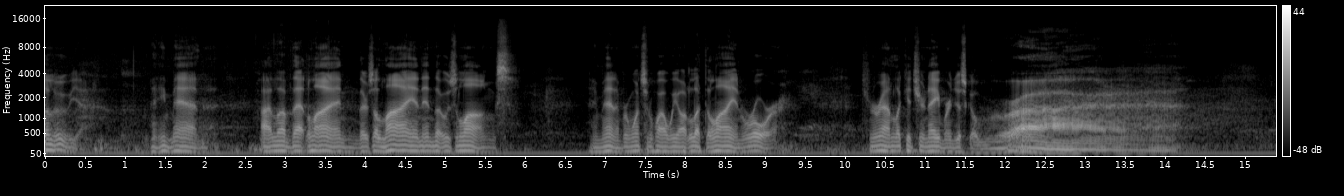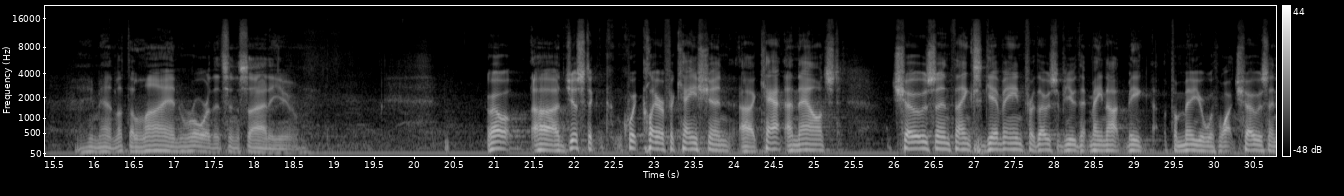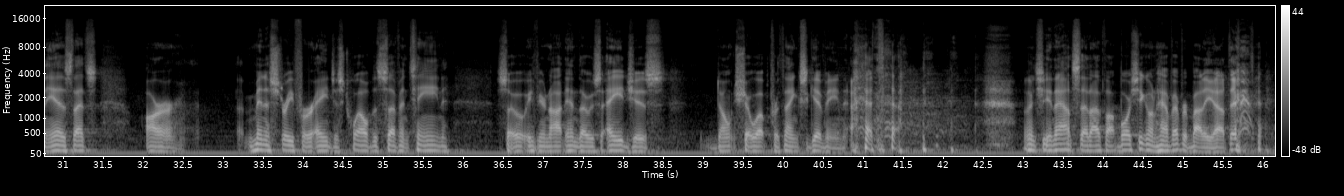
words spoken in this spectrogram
Hallelujah. Amen. I love that line. There's a lion in those lungs. Amen. Every once in a while, we ought to let the lion roar. Turn around, look at your neighbor, and just go, "Roar." Amen. Let the lion roar that's inside of you. Well, uh, just a quick clarification. Uh, Kat announced Chosen Thanksgiving. For those of you that may not be familiar with what Chosen is, that's our ministry for ages 12 to 17. So if you're not in those ages, don't show up for Thanksgiving. when she announced that, I thought, boy, she's going to have everybody out there.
